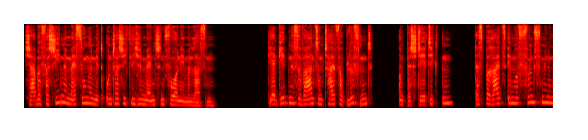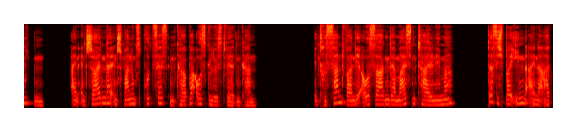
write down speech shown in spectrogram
Ich habe verschiedene Messungen mit unterschiedlichen Menschen vornehmen lassen. Die Ergebnisse waren zum Teil verblüffend und bestätigten, dass bereits in nur fünf Minuten ein entscheidender Entspannungsprozess im Körper ausgelöst werden kann. Interessant waren die Aussagen der meisten Teilnehmer, dass sich bei ihnen eine Art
